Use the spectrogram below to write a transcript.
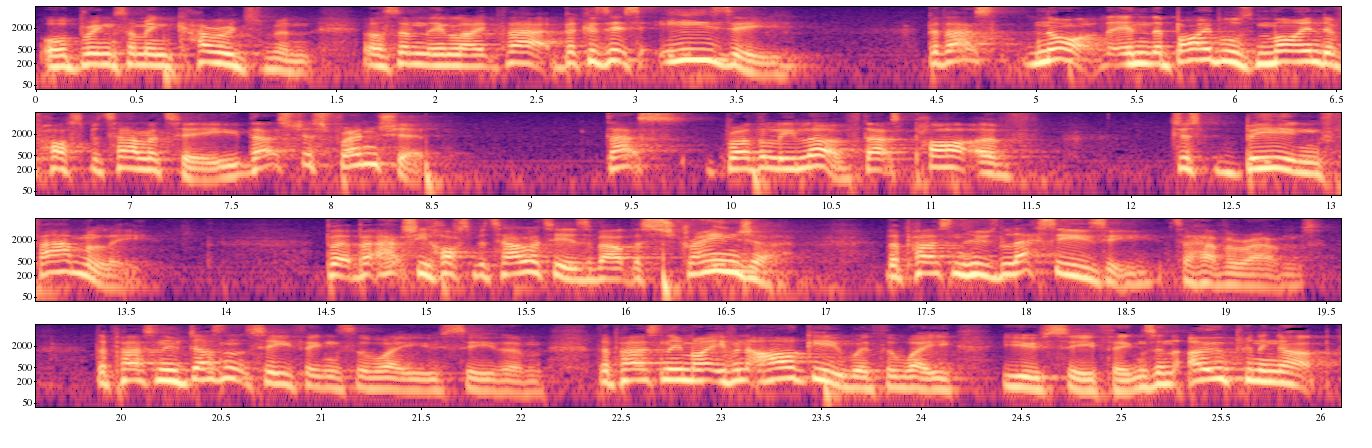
or bring some encouragement or something like that because it's easy. But that's not, in the Bible's mind of hospitality, that's just friendship. That's brotherly love. That's part of just being family. But, but actually, hospitality is about the stranger, the person who's less easy to have around, the person who doesn't see things the way you see them, the person who might even argue with the way you see things, and opening up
